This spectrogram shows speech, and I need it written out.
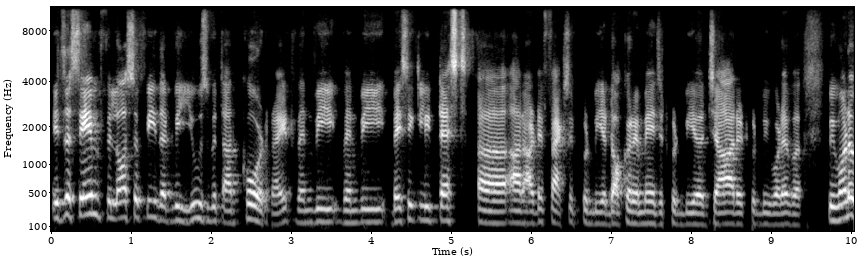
It's the same philosophy that we use with our code, right? When we when we basically test uh, our artifacts, it could be a Docker image, it could be a jar, it could be whatever. We want to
